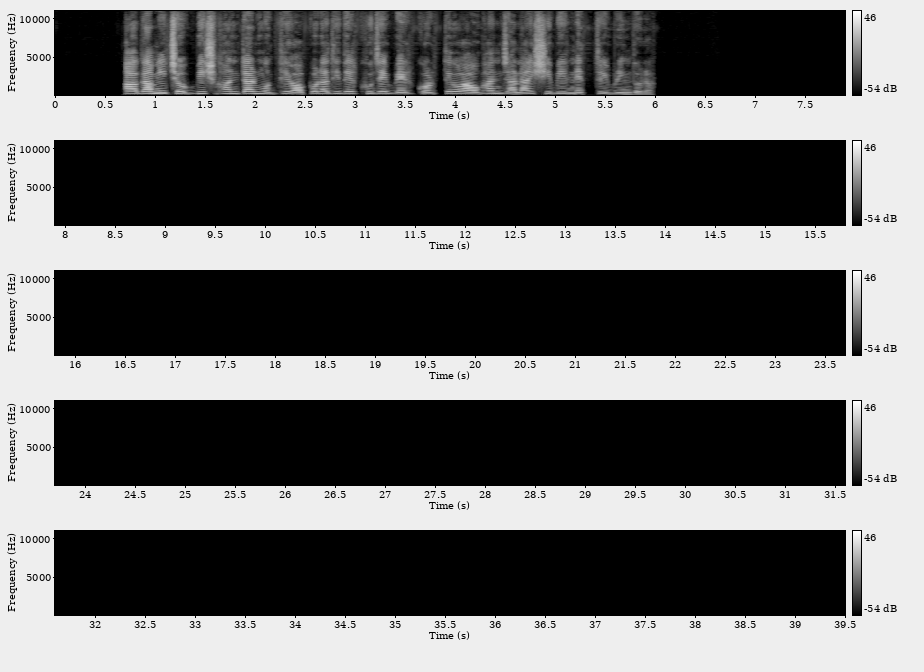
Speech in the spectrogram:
আগামী চব্বিশ ঘণ্টার মধ্যে অপরাধীদের খুঁজে বের করতেও আহ্বান জানায় শিবির নেতৃবৃন্দরা।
